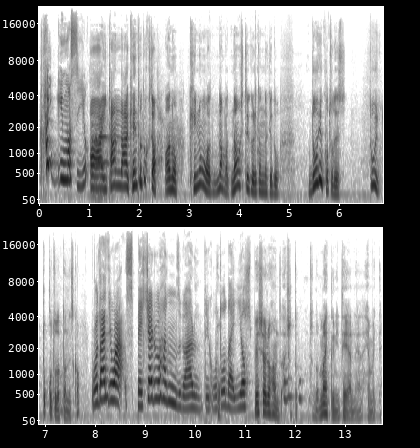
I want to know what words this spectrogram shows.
はい、いますよ。ああいたんだ。ケントドクター。あの昨日はなんか直してくれたんだけどどういうことです？どういうことだったんですか？私はスペシャルハンズがあるってことだよ。スペシャルハンズ。あちょっとちょっとマイクに手やんのややめて。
